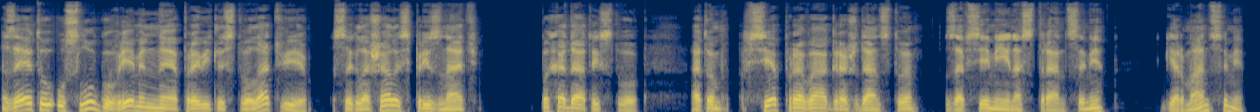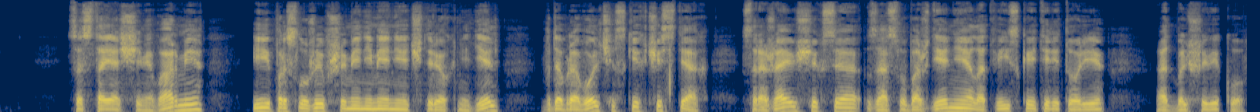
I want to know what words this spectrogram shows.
За эту услугу Временное правительство Латвии соглашалось признать по ходатайству о том все права гражданства за всеми иностранцами, германцами, состоящими в армии и прослужившими не менее четырех недель в добровольческих частях, сражающихся за освобождение латвийской территории от большевиков.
